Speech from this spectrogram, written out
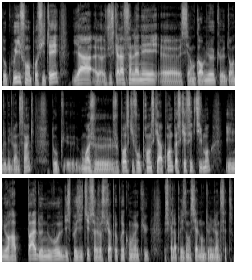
Donc oui, il faut en profiter. Il y a euh, jusqu'à la fin de l'année, euh, c'est encore mieux que dans 2025. Donc euh, moi, je, je pense qu'il faut prendre ce qu'il y a à prendre parce qu'effectivement, il n'y aura pas de nouveaux dispositifs. Ça, je suis à peu près convaincu jusqu'à la prise donc 2027.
